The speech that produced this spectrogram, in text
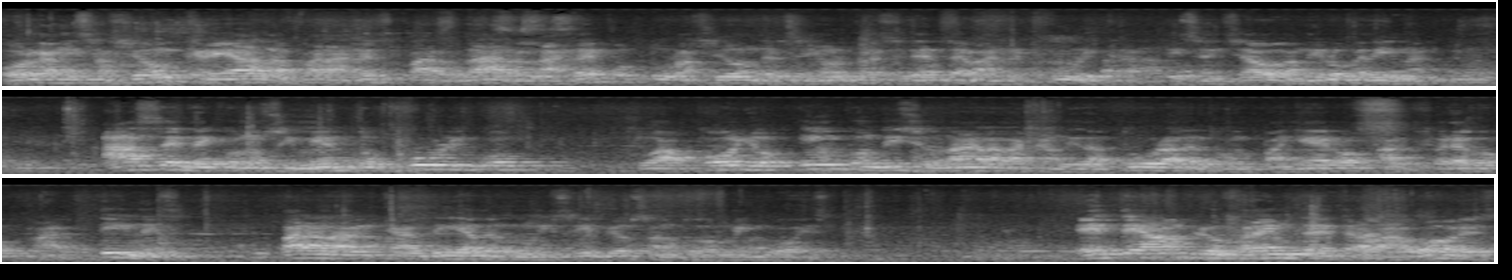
organización creada para respaldar la repostulación del señor presidente de la República, licenciado Danilo Medina, hace de conocimiento público su apoyo incondicional a la candidatura del compañero Alfredo Martínez para la alcaldía del municipio Santo Domingo Este. Este amplio frente de trabajadores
